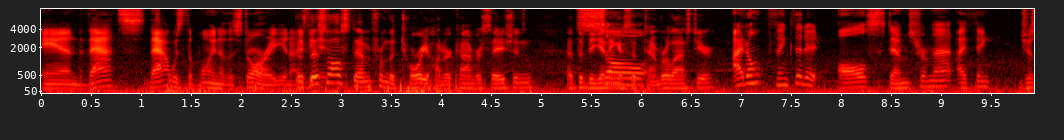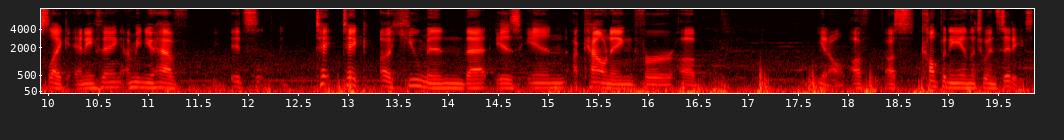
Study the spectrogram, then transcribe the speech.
and that's that was the point of the story you know Does this all stem from the Torii Hunter conversation at the beginning of September last year? I don't think that it all stems from that. I think just like anything, I mean, you have it's take take a human that is in accounting for a you know a company in the Twin Cities.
